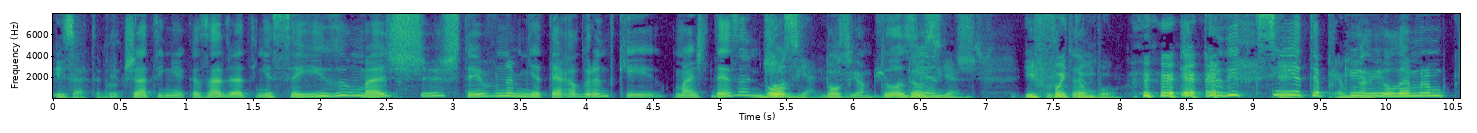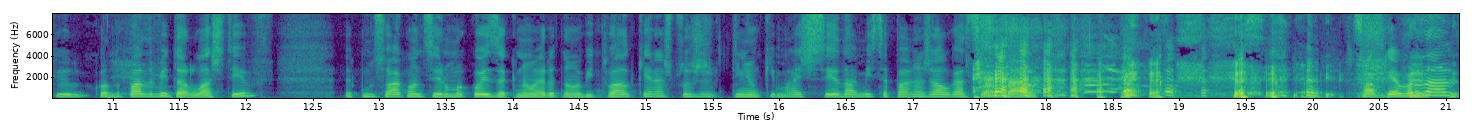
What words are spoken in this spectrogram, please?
Exatamente. porque já tinha casado, já tinha saído, mas esteve na minha terra durante quê? Mais de 10 anos? 12 anos. 12 anos. 12 12 anos. anos. E foi tão bom. Eu acredito que sim, É, até é porque verdade. eu lembro-me que quando o Padre Vitor lá esteve, começou a acontecer uma coisa que não era tão habitual, que era as pessoas tinham que ir mais cedo à missa para arranjar lugar sentado. Sabe que é verdade.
